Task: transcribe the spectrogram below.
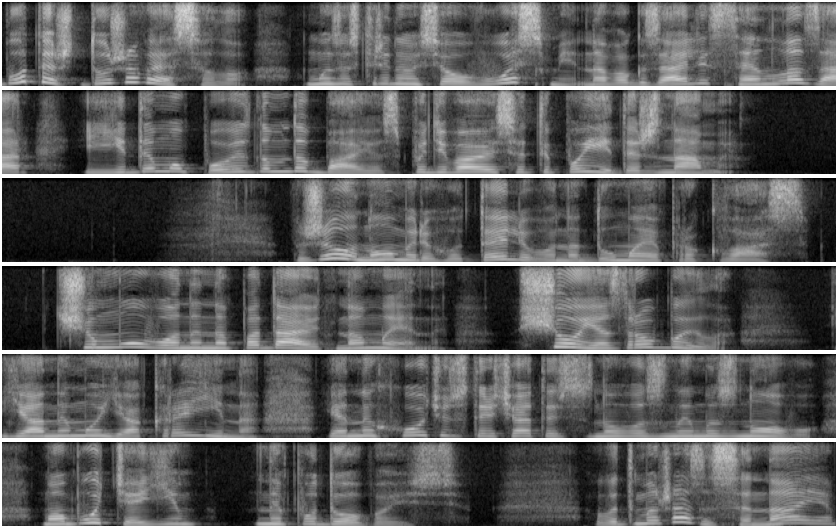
Будеш дуже весело. Ми зустрінемося о восьмій на вокзалі Сен-Лазар і їдемо поїздом до Баю. Сподіваюся, ти поїдеш з нами. Вже у номері готелю вона думає про клас. Чому вони нападають на мене? Що я зробила? Я не моя країна, я не хочу зустрічатись знову з ними знову. Мабуть, я їм не подобаюсь. Ведмежа засинає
